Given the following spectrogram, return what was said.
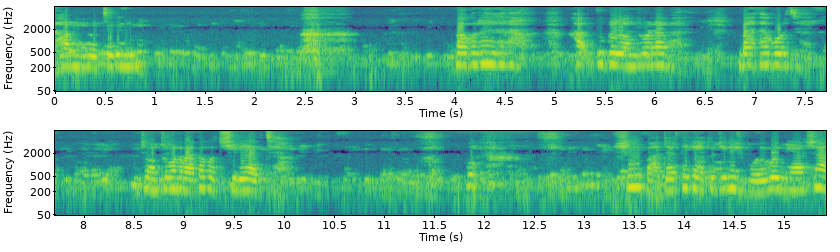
ঘাম হচ্ছে কিন্তু পাগল হয়ে গেলাম। হাত দুটো যন্ত্রণায় ব্যথা করছে। যন্ত্রণা ব্যথা করছে, ছিঁড়ে যাচ্ছে। সেই বাজার থেকে এত জিনিস বয়ে বয়ে নিয়ে আসা?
